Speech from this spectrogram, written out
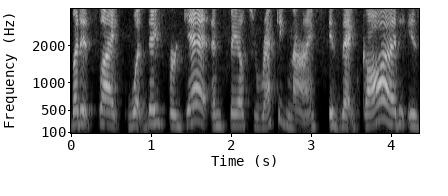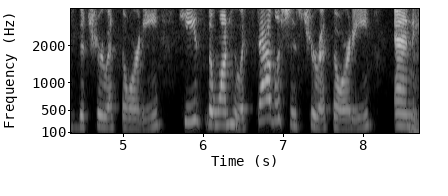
But it's like what they forget and fail to recognize is that God is the true authority. He's the one who establishes true authority. And Mhm.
